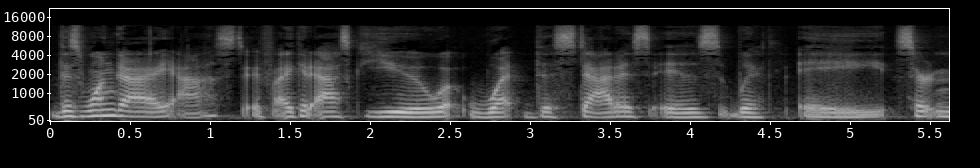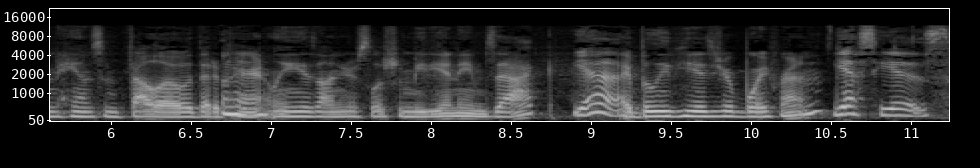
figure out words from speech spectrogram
This one guy asked if I could ask you what the status is with a certain handsome fellow that apparently is on your social media named Zac. Yeah. I believe he is your boyfriend. Yes, he is.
